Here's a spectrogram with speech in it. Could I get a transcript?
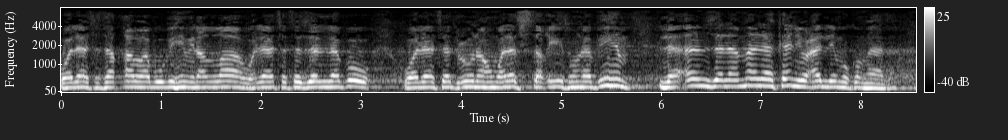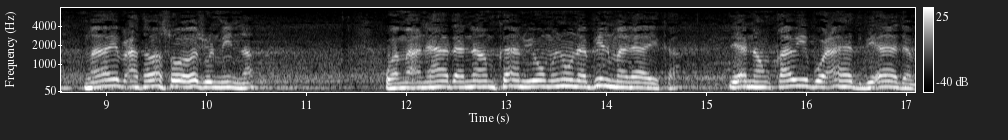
ولا تتقربوا بهم إلى الله ولا تتزلفوا ولا تدعونهم ولا تستغيثون بهم لأنزل ملكا يعلمكم هذا. ما يبعث رسول رجل منا. ومعنى هذا أنهم كانوا يؤمنون بالملائكة لأنهم قريب عهد بآدم.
